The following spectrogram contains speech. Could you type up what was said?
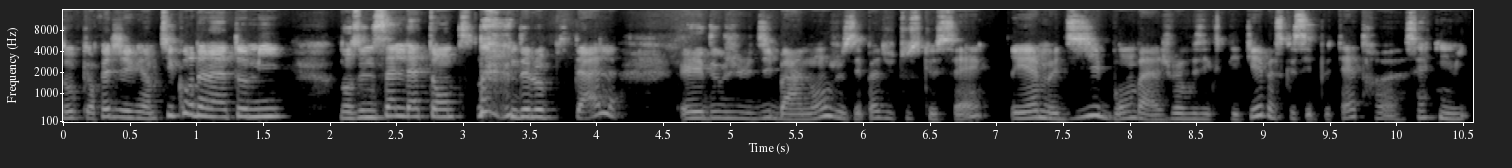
Donc en fait j'ai eu un petit cours d'anatomie dans une salle d'attente de l'hôpital et donc je lui dis bah non je sais pas du tout ce que c'est et elle me dit bon bah je vais vous expliquer parce que c'est peut-être cette nuit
